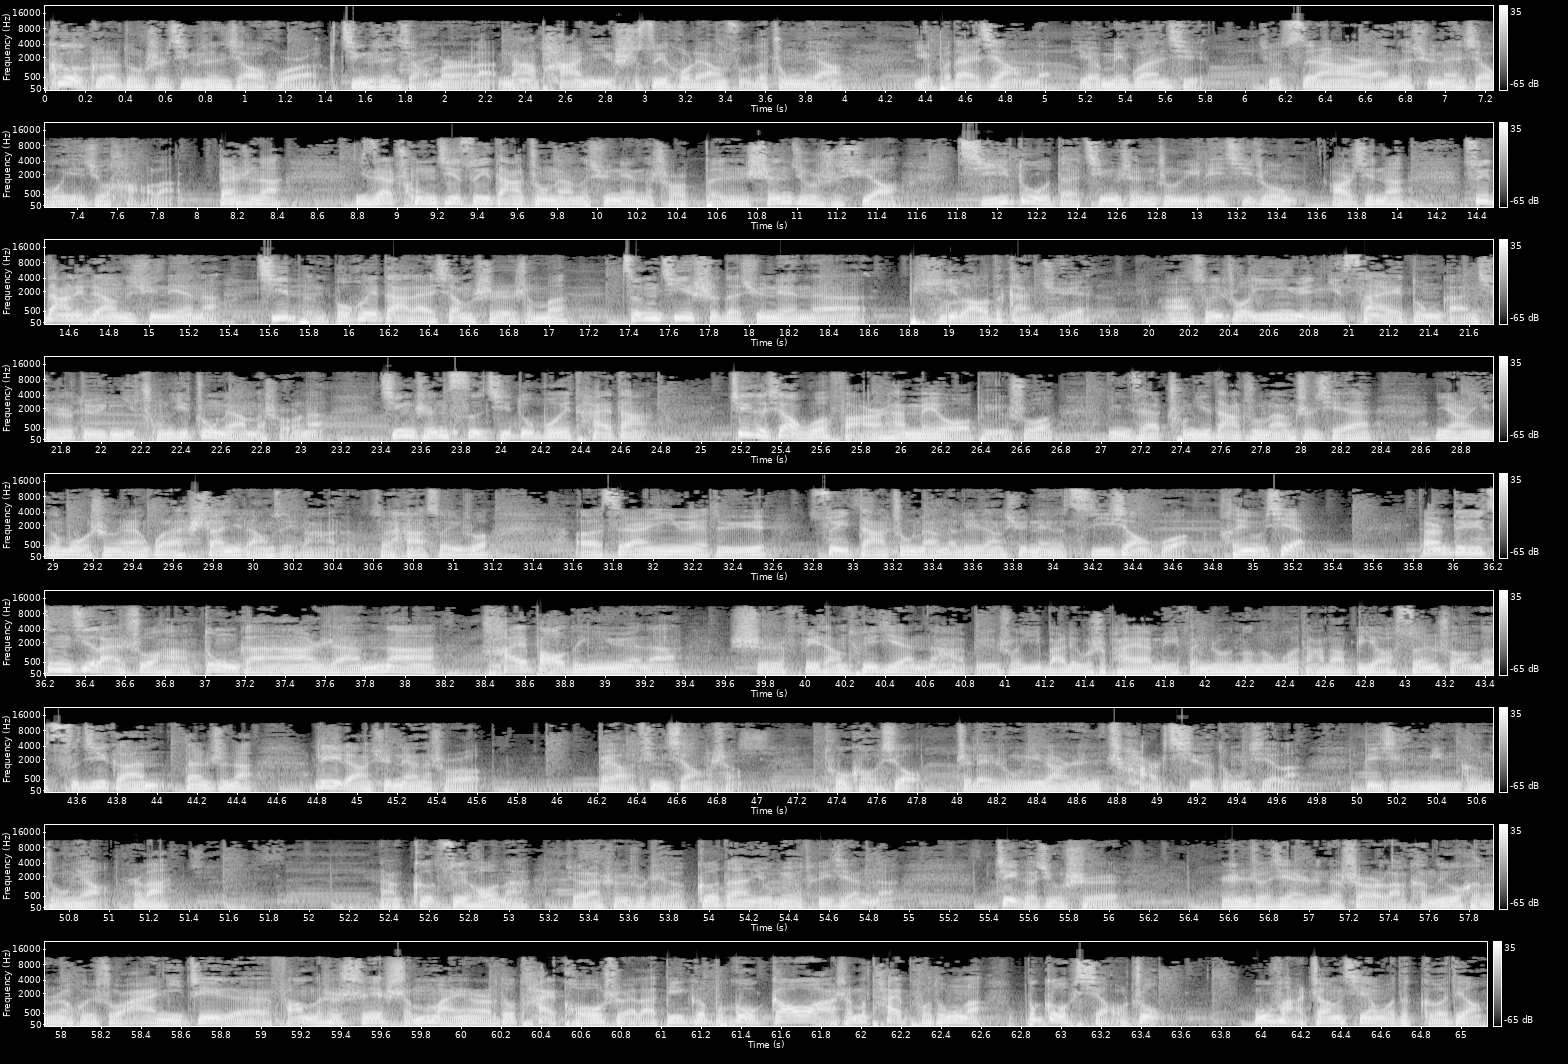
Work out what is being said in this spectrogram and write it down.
个个都是精神小伙、精神小妹儿了，哪怕你是最后两组的重量也不带降的，也没关系，就自然而然的训练效果也就好了。但是呢，你在冲击最大重量的训练的时候，本身就是需要极度的精神注意力集中，而且呢，最大力量的训练呢，基本不会带来像是什么增肌式的训练的疲劳的感觉啊。所以说，音乐你再动感，其实对于你冲击重量的时候呢，精神刺激都不会太大。这个效果反而还没有，比如说你在冲击大重量之前，你让一个陌生人过来扇你两嘴巴子，是吧？所以说，呃，自然音乐对于最大重量的力量训练的刺激效果很有限。但是对于增肌来说，哈，动感啊、燃呐、嗨爆的音乐呢是非常推荐的哈。比如说一百六十拍啊，每分钟都能够达到比较酸爽的刺激感。但是呢，力量训练的时候，不要听相声、脱口秀这类容易让人岔气的东西了。毕竟命更重要，是吧？那歌最后呢，就来说一说这个歌单有没有推荐的？这个就是仁者见仁的事儿了。可能有很多人会说：“哎，你这个方子是些什么玩意儿？都太口水了，逼格不够高啊，什么太普通了，不够小众，无法彰显我的格调。”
